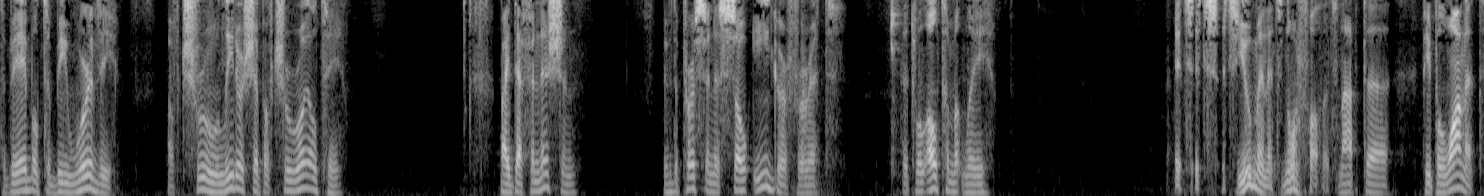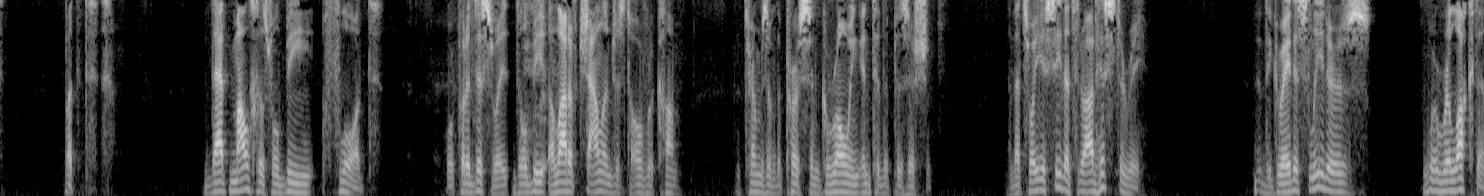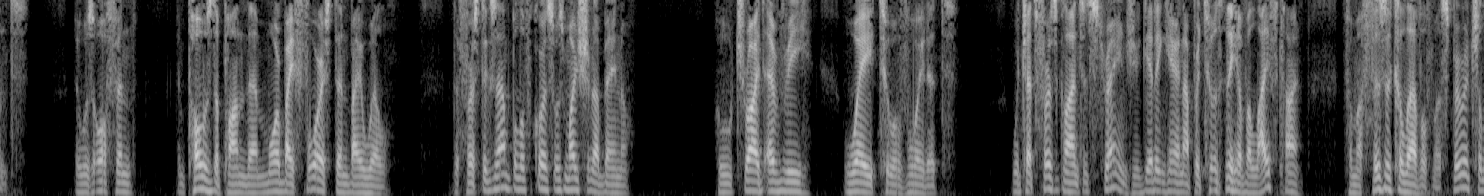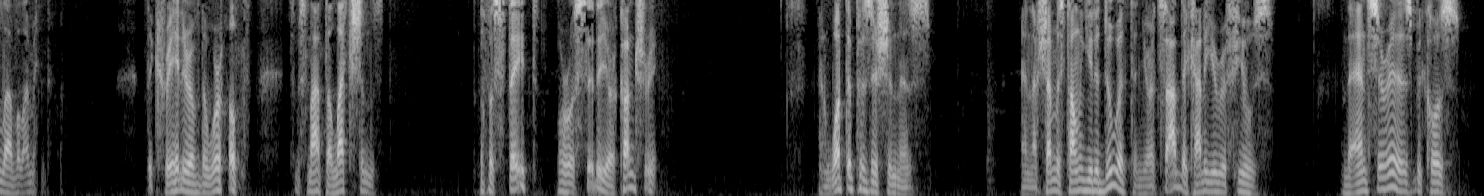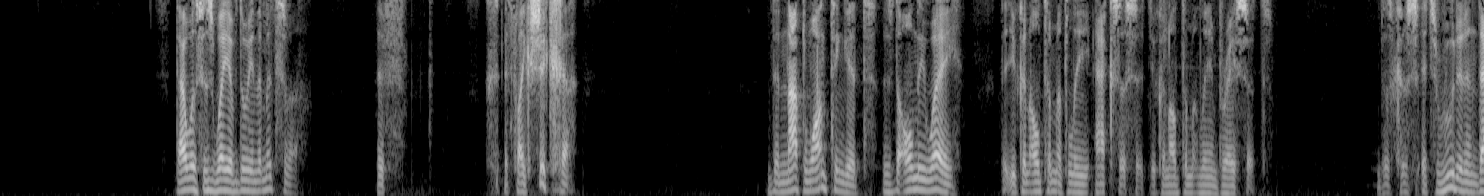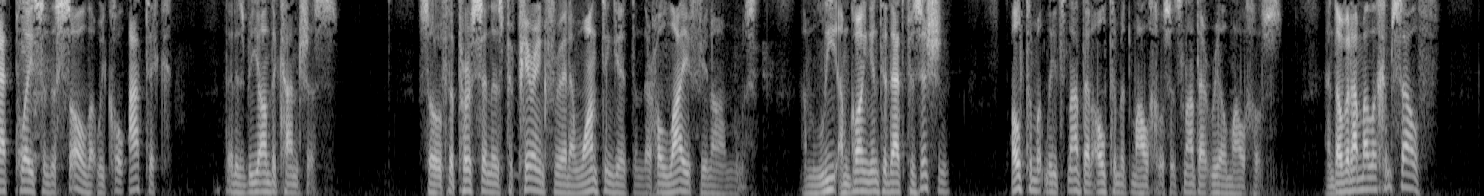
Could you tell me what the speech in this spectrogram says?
to be able to be worthy of true leadership, of true royalty, by definition, if the person is so eager for it, it will ultimately, it's, it's, it's human, it's normal, it's not, uh, people want it. But that malchus will be flawed. Or put it this way, there'll be a lot of challenges to overcome in terms of the person growing into the position. And that's why you see that throughout history, the greatest leaders were reluctant. It was often imposed upon them more by force than by will. The first example, of course, was Moshe Rabbeinu, who tried every way to avoid it, which at first glance is strange. You're getting here an opportunity of a lifetime from a physical level, from a spiritual level. I mean, the creator of the world. So it's not elections of a state or a city or country. And what the position is. And Hashem is telling you to do it, and you're a tzaddik, how do you refuse? And the answer is because that was his way of doing the mitzvah. If it's like shikha, then not wanting it is the only way that you can ultimately access it, you can ultimately embrace it. Because it's rooted in that place in the soul that we call atik, that is beyond the conscious. So if the person is preparing for it and wanting it and their whole life, you know, I'm, I'm, le- I'm going into that position, ultimately it's not that ultimate malchus, it's not that real malchus. And David HaMelech himself,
